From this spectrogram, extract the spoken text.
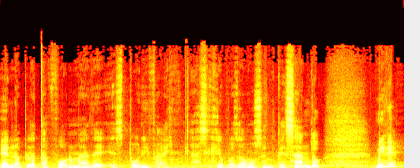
en la plataforma de Spotify. Así que pues vamos empezando. Mire,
